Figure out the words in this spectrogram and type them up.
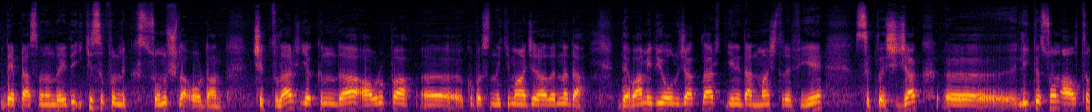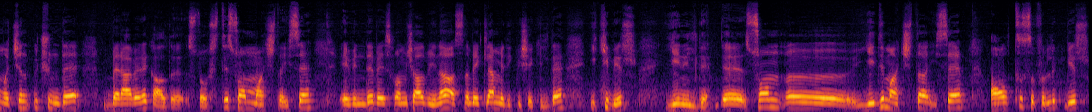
deplasmanındaydı. 2-0'lık sonuçla oradan çıktılar. Yakında Avrupa e, Kupası'ndaki maceralarına da devam ediyor olacaklar. Yeniden maç trafiği sıklaşacak. E, ligde son 6 maçın 3'ünde berabere kaldı Stoke City. Son maçta ise evinde West Bromwich Albion'a aslında beklenmedik bir şekilde 2-1 yenildi. Son e, 7 maçta ise 6-0'lık bir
